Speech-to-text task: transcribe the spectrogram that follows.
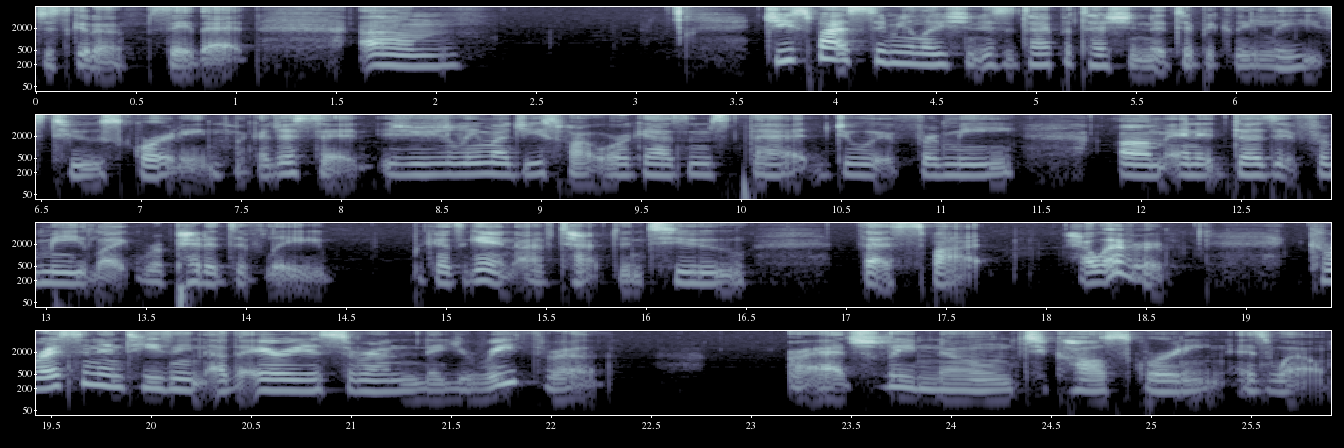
Just gonna say that. Um, G spot stimulation is a type of tension that typically leads to squirting. Like I just said, it's usually my G spot orgasms that do it for me. Um, and it does it for me like repetitively because, again, I've tapped into that spot. However, caressing and teasing other areas surrounding the urethra are actually known to cause squirting as well.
